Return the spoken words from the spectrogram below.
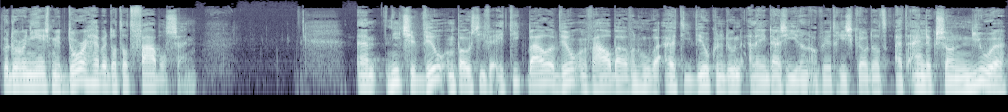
Waardoor we niet eens meer doorhebben dat dat fabels zijn. Um, Nietzsche wil een positieve ethiek bouwen, wil een verhaal bouwen van hoe we uit die wil kunnen doen. Alleen daar zie je dan ook weer het risico dat uiteindelijk zo'n nieuwe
